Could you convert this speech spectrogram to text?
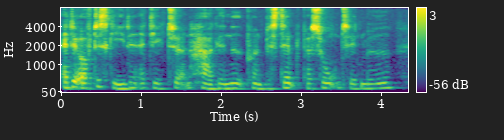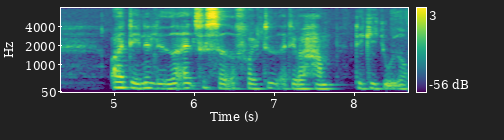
at det ofte skete, at direktøren hakkede ned på en bestemt person til et møde – og at denne leder altid sad og frygtede, at det var ham, det gik ud over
